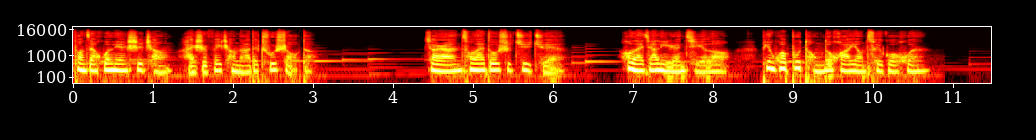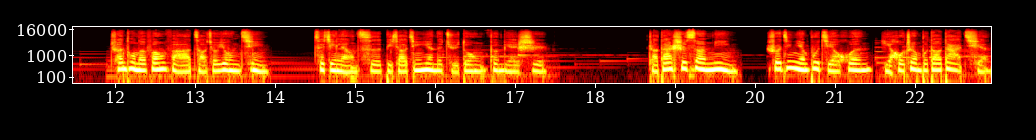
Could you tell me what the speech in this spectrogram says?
放在婚恋市场还是非常拿得出手的。小然从来都是拒绝，后来家里人急了，变化不同的花样催过婚。传统的方法早就用尽，最近两次比较惊艳的举动分别是：找大师算命，说今年不结婚以后赚不到大钱，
